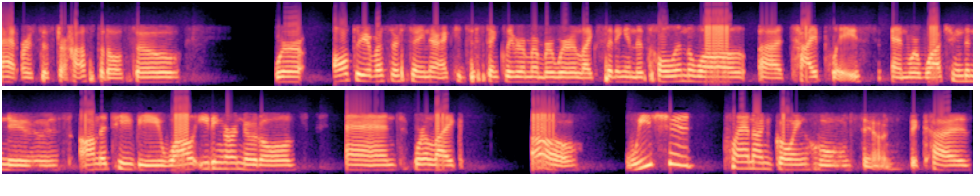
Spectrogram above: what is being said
at our sister hospital. So we're all three of us are sitting there. I could distinctly remember we're like sitting in this hole in the wall uh, Thai place, and we're watching the news on the TV while eating our noodles, and we're like, "Oh, we should plan on going home soon because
